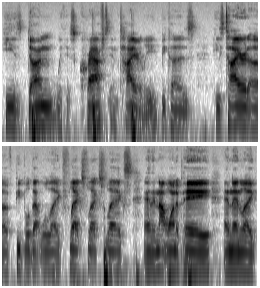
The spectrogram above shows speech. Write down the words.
He's done with his craft entirely because he's tired of people that will like flex, flex, flex, and then not want to pay, and then like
